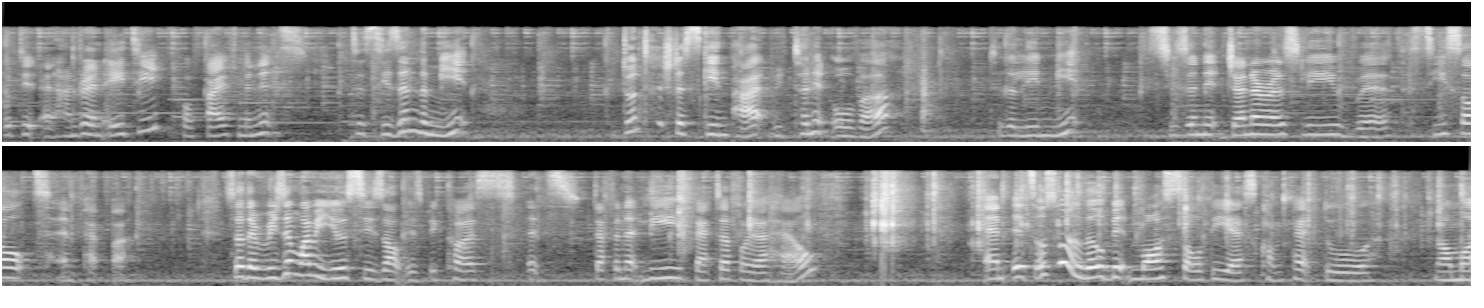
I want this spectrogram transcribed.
put it at 180 for 5 minutes. To season the meat, don't touch the skin part, we turn it over to the lean meat Season it generously with sea salt and pepper. So the reason why we use sea salt is because it's definitely better for your health. And it's also a little bit more salty as compared to normal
